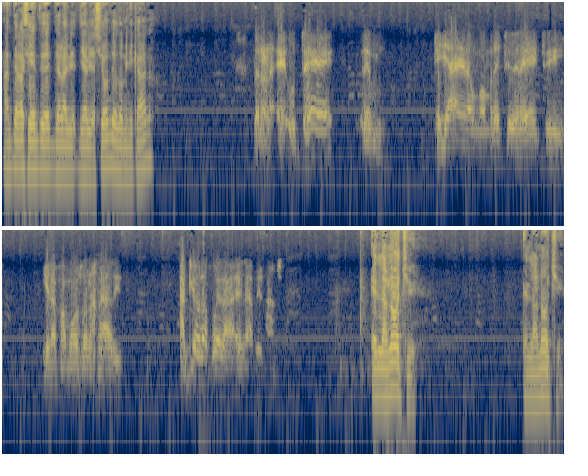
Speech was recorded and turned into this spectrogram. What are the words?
antes del accidente de, de la de aviación de Dominicana. Pero eh, usted, eh, que ya era un hombre hecho y derecho y, y era famoso en la radio, ¿a qué hora fue la, avionazo? En la noche, en la noche,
